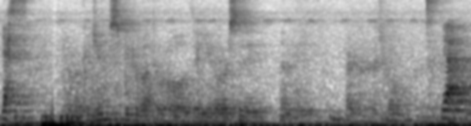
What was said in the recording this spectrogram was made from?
Yes? Could you speak about the role of the university and the agricultural yeah.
